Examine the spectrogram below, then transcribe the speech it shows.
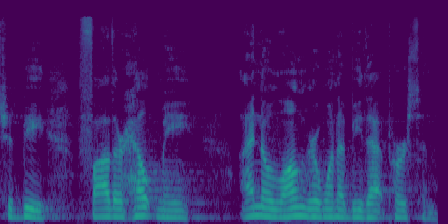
should be Father, help me. I no longer want to be that person.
